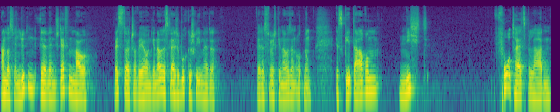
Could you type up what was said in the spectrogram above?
Anders, wenn, Lütten, äh, wenn Steffen Mau Westdeutscher wäre und genau das gleiche Buch geschrieben hätte, wäre das für mich genauso in Ordnung. Es geht darum, nicht vorurteilsbeladen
